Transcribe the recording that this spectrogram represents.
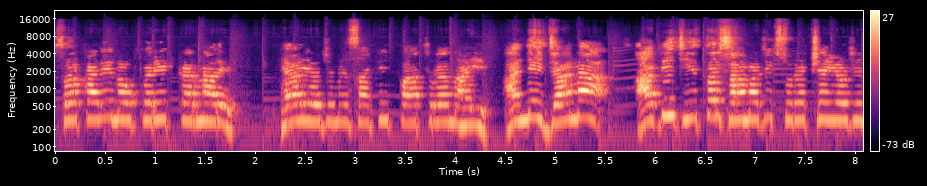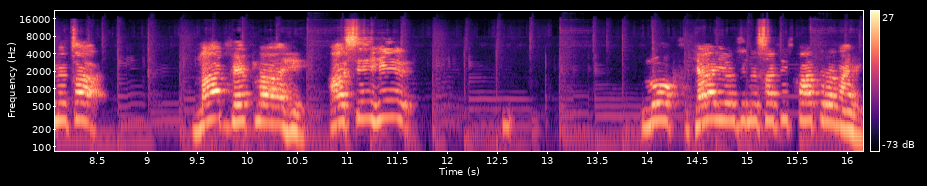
सरकारी नोकरी करणारे ह्या योजनेसाठी पात्र नाही. आणि ज्यांना आधीच इतर सामाजिक सुरक्षा योजनेचा लाभ भेटला आहे असेही लोक ह्या योजनेसाठी पात्र नाही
